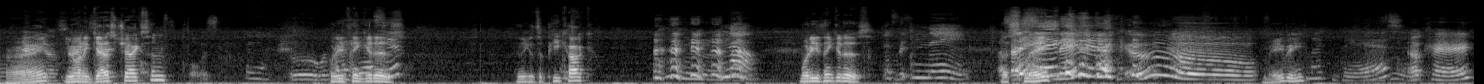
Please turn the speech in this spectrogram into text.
All There right. you go. You, want to guess, sorry. Jackson? What was- What do you think it is? You think it's a peacock? No, What do you think it is? it is? a snake. A snake? Snake. Ooh. Maybe. Like this, Okay.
